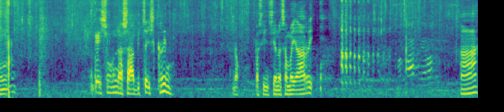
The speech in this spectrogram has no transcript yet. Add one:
Oo. Guys, so nasabit sa screen. Nak, pasensya na sa may-ari. Ha?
